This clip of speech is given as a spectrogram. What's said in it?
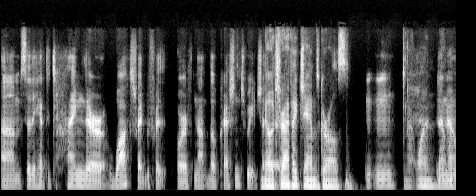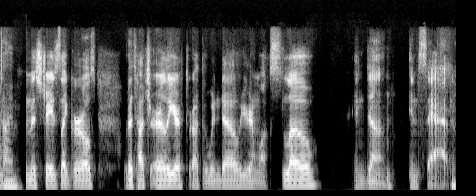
um, so they have to time their walks right before or if not they'll crash into each No other No traffic jams, girls. Mm-mm. Not one. No, Not no. one time. miss j's like girls what i touched earlier throughout the window you're gonna walk slow and dumb and sad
